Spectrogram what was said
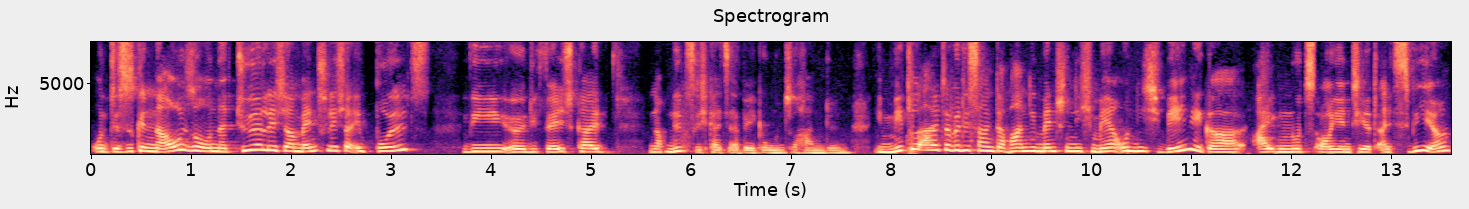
Und das ist genauso ein natürlicher menschlicher Impuls wie äh, die Fähigkeit, nach Nützlichkeitserwägungen zu handeln. Im Mittelalter würde ich sagen, da waren die Menschen nicht mehr und nicht weniger eigennutzorientiert als wir.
